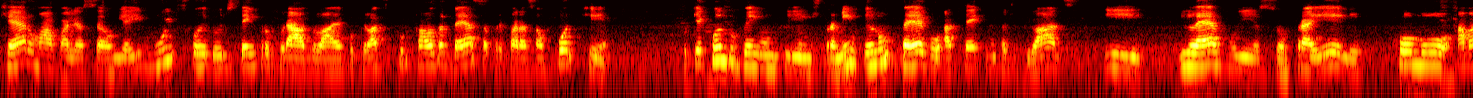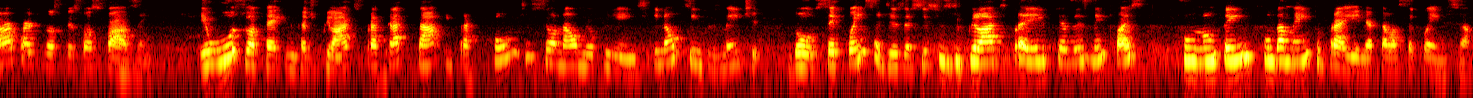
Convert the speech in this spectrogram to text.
quero uma avaliação. E aí, muitos corredores têm procurado lá a Ecopilates por causa dessa preparação. Por quê? Porque quando vem um cliente para mim, eu não pego a técnica de Pilates e, e levo isso para ele como a maior parte das pessoas fazem. Eu uso a técnica de Pilates para tratar e para condicionar o meu cliente e não simplesmente dou sequência de exercícios de Pilates para ele, porque às vezes nem faz, não tem fundamento para ele aquela sequência,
